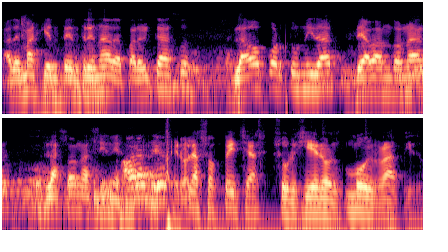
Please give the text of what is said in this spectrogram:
además gente entrenada para el caso, la oportunidad de abandonar la zona siniestra. Pero las sospechas surgieron muy rápido.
